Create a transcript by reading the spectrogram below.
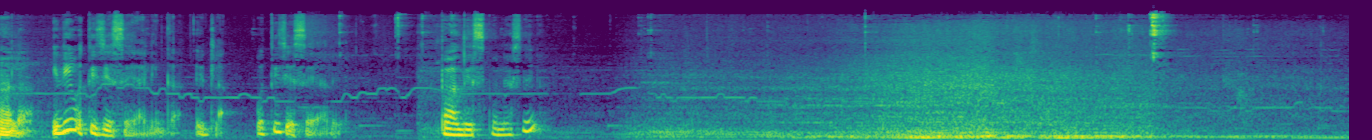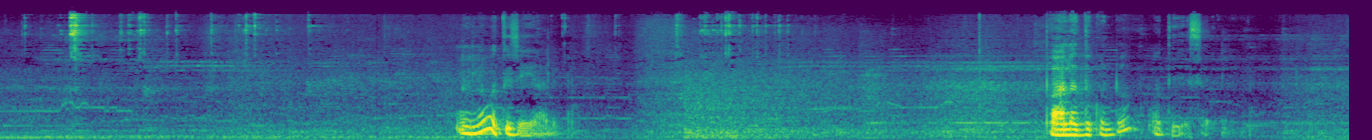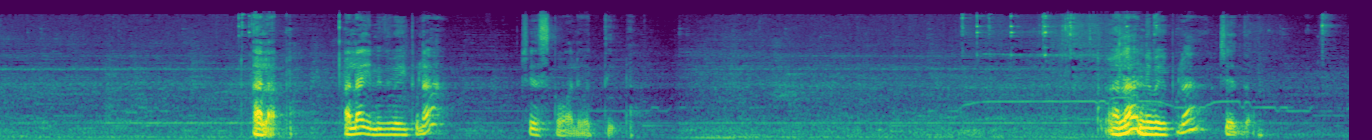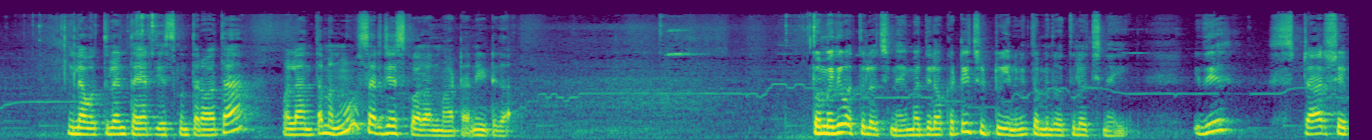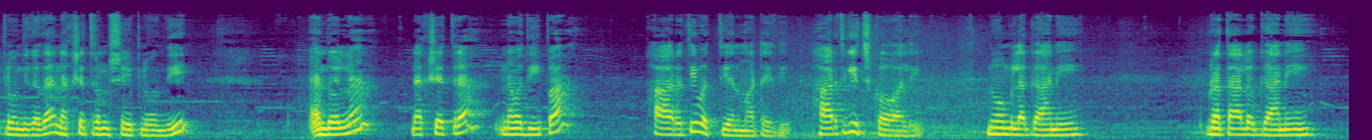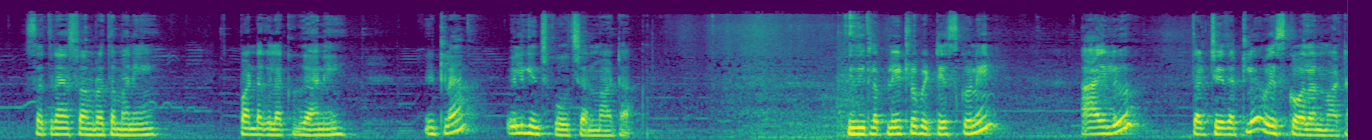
అలా. ఇది ఒత్తి చేసేయాలి ఇంకా. ఇట్లా. ఒత్తి చేసేయాలి. పాలు తీసుకునేసి. ఇలా ఒత్తి చేయాలి. పాలద్దుకుంటూ ఒత్తి చేసేయాలి. అలా. అలా ఎనిమిది వైపులా చేసుకోవాలి ఒత్తి. అలా అన్ని వైపులా చేద్దాం. ఇలా ఒత్తులను తయారు చేసుకున్న తర్వాత మళ్ళీ అంతా మనము సరి చేసుకోవాలన్నమాట నీట్గా. తొమ్మిది ఒత్తులు వచ్చినాయి. మధ్యలో ఒకటి చుట్టూ ఎనిమిది తొమ్మిది ఒత్తులు వచ్చినాయి. ఇది స్టార్ షేప్లో ఉంది కదా నక్షత్రం షేప్లో ఉంది. అందువలన నక్షత్ర నవదీప హారతి వత్తి అనమాట ఇది. హారతికి ఇచ్చుకోవాలి. నోములకు కానీ వ్రతాలకు కానీ సత్యనారాయణ వ్రతం అని పండగలకు కానీ ఇట్లా వెలిగించుకోవచ్చు అనమాట ఇది ఇట్లా ప్లేట్లో పెట్టేసుకొని ఆయిల్ తడిచేటట్లు వేసుకోవాలన్నమాట.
